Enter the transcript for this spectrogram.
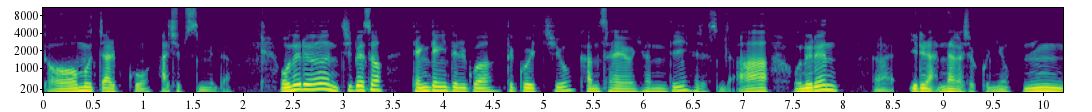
너무 짧고 아쉽습니다. 오늘은 집에서 댕댕이들과 듣고 있지요. 감사해요, 현디 하셨습니다. 아, 오늘은 아, 일을 안 나가셨군요. 음,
